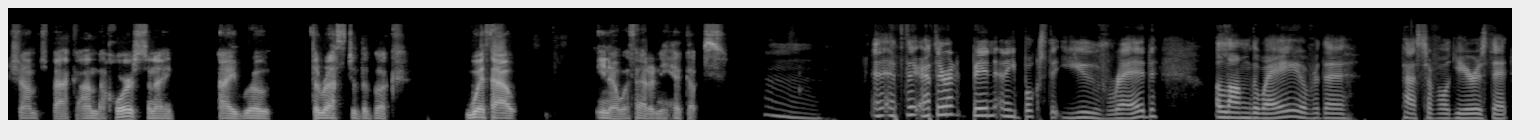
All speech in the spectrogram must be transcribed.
jumped back on the horse and i i wrote the rest of the book without you know without any hiccups. Hmm. and have there have there been any books that you've read along the way over the past several years that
